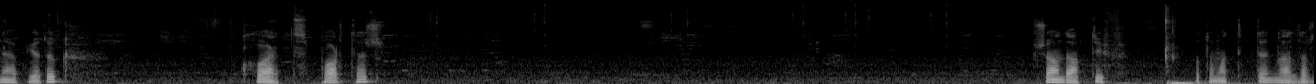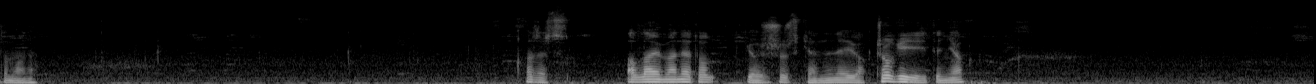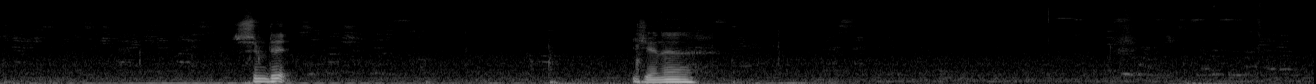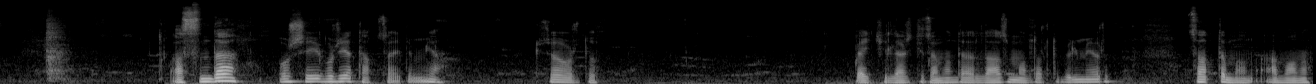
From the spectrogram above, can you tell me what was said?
ne yapıyorduk? Quart Porter Şu anda aktif. Otomatikten kaldırdım onu. Kardeş Allah'a emanet ol. Görüşürüz kendine iyi bak. Çok iyiydin ya. Şimdi yeni aslında o şeyi buraya taksaydım ya güzel olurdu. Belki ileriki zamanda lazım olurdu bilmiyorum. Sattım onu ama onu.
